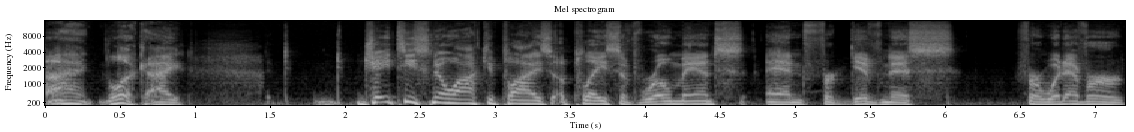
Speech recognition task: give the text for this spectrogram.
I look, I JT Snow occupies a place of romance and forgiveness for whatever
